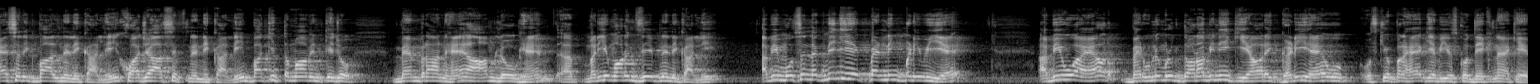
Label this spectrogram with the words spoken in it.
एहसन इकबाल ने निकाली, ख्वाजा आसिफ ने निकाली, बाकी तमाम इनके जो मेम्बरान हैं, आम लोग हैं मरियम औरंगज़ेब ने निकाली। अभी मोहसिन नकवी की एक पेंडिंग पड़ी हुई है। अभी वो आया और बैरून मुल्क दौरा भी नहीं किया और एक घड़ी है, वो उसके ऊपर है कि अभी उसको देखना है कि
